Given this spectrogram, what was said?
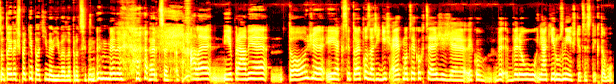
To tady tak špatně platíme v divadle pro city. Ne, ne. Herce. Ale je právě to, že i jak si to jako zařídíš a jak moc jako chceš, že jako vedou nějaký různý ještě cesty k tomu,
